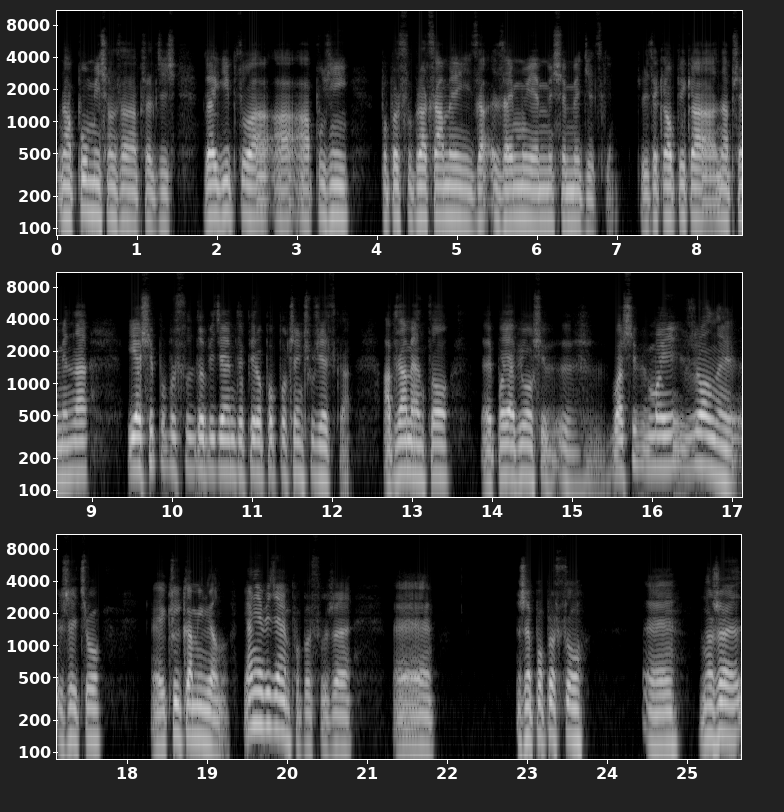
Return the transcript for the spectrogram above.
na pół miesiąca na przykład gdzieś do Egiptu, a, a, a później po prostu wracamy i za, zajmujemy się my dzieckiem. Czyli taka opieka naprzemienna i ja się po prostu dowiedziałem dopiero po poczęciu dziecka. A w zamian to e, pojawiło się właśnie w mojej żony życiu e, kilka milionów. Ja nie wiedziałem po prostu, że E, że po prostu no, że,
